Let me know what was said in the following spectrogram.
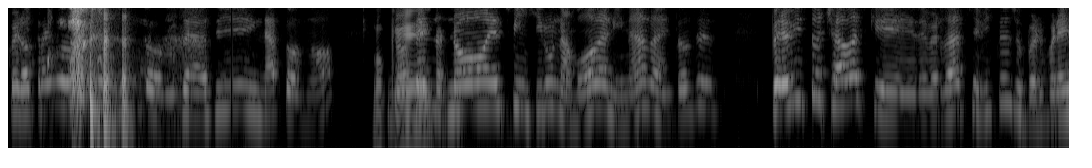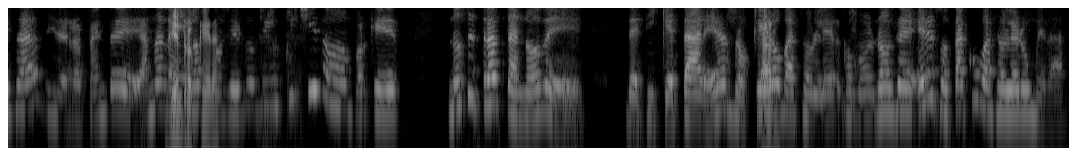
pero traigo gustos, o sea, así innatos, ¿no? ok. No sé, no, no es fingir una moda ni nada, entonces, pero he visto chavas que de verdad se visten súper fresas y de repente andan ahí Bien en los conciertos y digo, qué chido, porque no se trata, ¿no? De, de etiquetar, eres rockero, Claro. vas a oler, como, no sé, eres otaku, vas a oler humedad.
